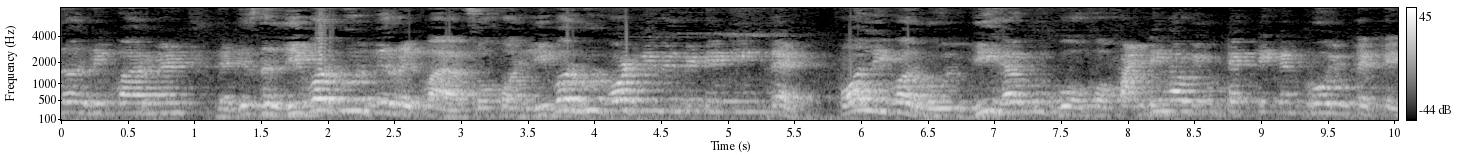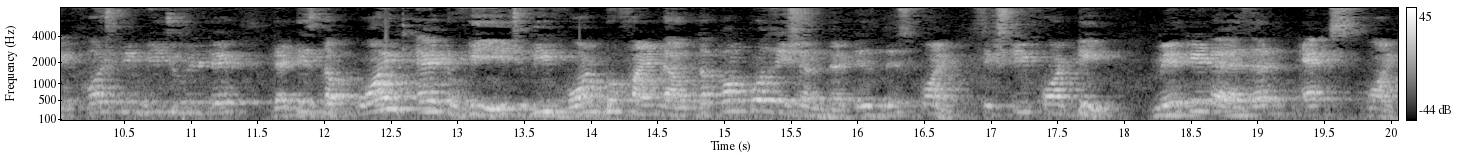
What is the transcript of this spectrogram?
the requirement, that is the lever rule we require. So, for lever rule, what we will be taking that for lever rule, we have to go for finding out eutectic and pro-eutectic. First thing which we will take, that is the point at which we want to find out the composition. That is this point, 60-40. Make it as an X point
